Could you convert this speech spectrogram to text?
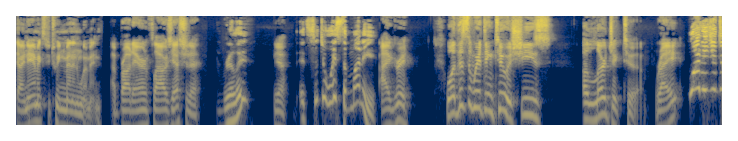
dynamics between men and women. I brought Aaron flowers yesterday. Really? Yeah. It's such a waste of money. I agree. Well, this is the weird thing too is she's allergic to them, right? Why did you do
